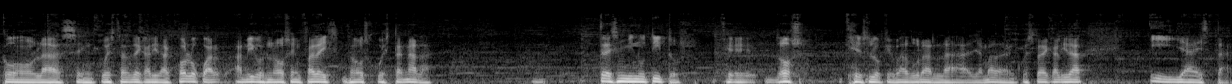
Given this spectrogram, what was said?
con las encuestas de calidad. Con lo cual, amigos, no os enfadéis, no os cuesta nada. Tres minutitos, que dos, que es lo que va a durar la llamada de encuesta de calidad, y ya está.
